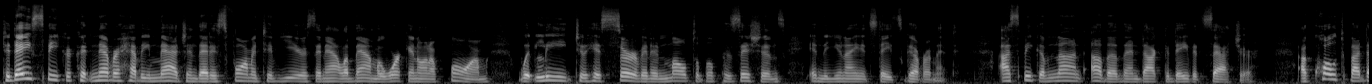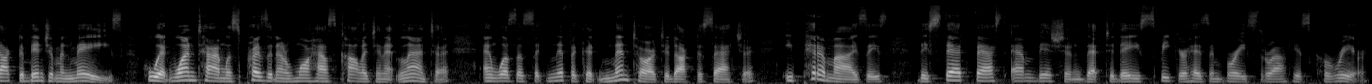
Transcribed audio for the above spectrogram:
Today's speaker could never have imagined that his formative years in Alabama working on a farm would lead to his serving in multiple positions in the United States government. I speak of none other than Dr. David Satcher. A quote by Dr. Benjamin Mays, who at one time was president of Morehouse College in Atlanta and was a significant mentor to Dr. Satcher, epitomizes the steadfast ambition that today's speaker has embraced throughout his career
